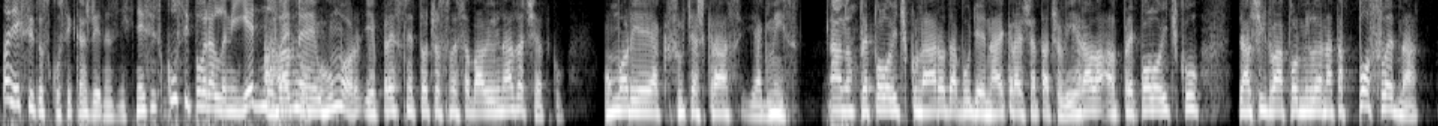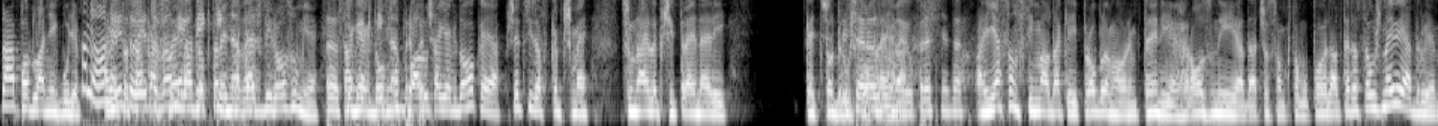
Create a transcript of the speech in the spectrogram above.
no nech si to skúsi každý jeden z nich. Nech si skúsi povedať len jednu A vetu. humor je presne to, čo sme sa bavili na začiatku. Humor je jak súťaž krásy, jak mis. Áno. Pre polovičku národa bude najkrajšia tá, čo vyhrala, ale pre polovičku ďalších 2,5 milióna tá posledná. Tá podľa nich bude. Áno, áno, je to- je taká to veľmi sféra, do ktorej sa vec. každý rozumie. E, tak jak do futbalu, prepač. tak jak do hokeja. Všetci sa v krčme sú najlepší tréneri, keď to Všetci družstvo sa rozumejú, presne tak. A ja som s tým mal taký problém, hovorím, ten je hrozný a dačo som k tomu povedal. Teraz sa už nevyjadrujem.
